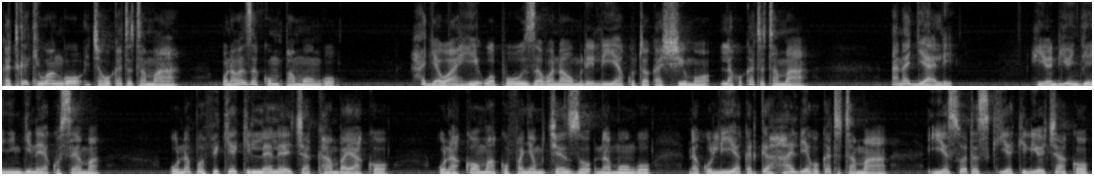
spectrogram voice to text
Katika kiwango cha kukata tamaa, unaweza kumpa Mungu hajawahi wapuuza wanaomlilia kutoka shimo la kukata tamaa. Anajali. Hiyo ndiyo njia nyingine ya kusema, unapofikia kilele cha kamba yako, unakoma kufanya mchezo na Mungu na kulia katika hali ya kukata tamaa. Yesu atasikia kilio chako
